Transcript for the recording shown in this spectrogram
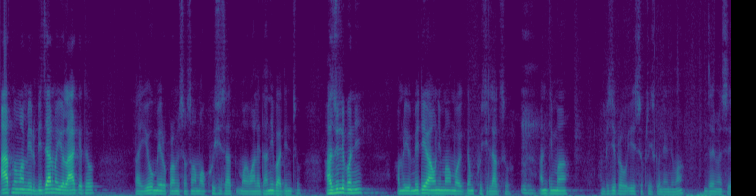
आत्मामा मेरो विचारमा यो लागेको थियो। त यो मेरो परमेश्वरसँग म खुसी साथ म उहाँलाई धन्यवाद दिन्छु। हजुरले पनि हाम्रो यो मिडिया आउनेमा म एकदम खुसी लाग्छु। अन्तिममा विजय प्रभु येसु ख्रिस्टको निम्तिमा जय मसी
